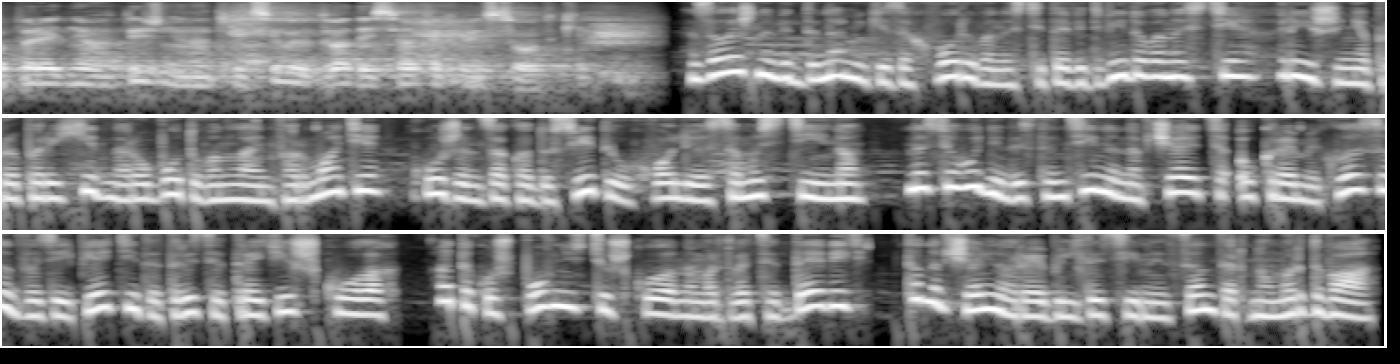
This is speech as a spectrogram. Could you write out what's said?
попереднього тижня на 3,2%. Залежно від динаміки захворюваності та відвідуваності, рішення про перехід на роботу в онлайн форматі кожен заклад освіти ухвалює самостійно. На сьогодні дистанційно навчаються окремі класи в 25 та 33 школах, а також повністю школа номер 29 та навчально-реабілітаційний центр номер 2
